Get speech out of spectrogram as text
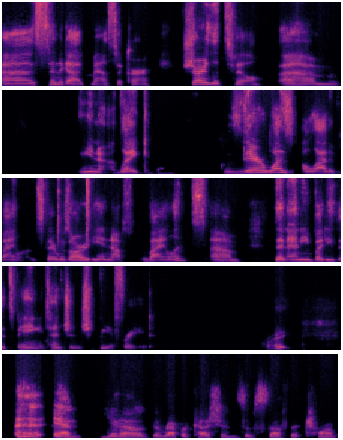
uh, synagogue massacre, Charlottesville, um, you know, like there was a lot of violence. There was already enough violence. Um, that anybody that's paying attention should be afraid. Right. and, you know, the repercussions of stuff that Trump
